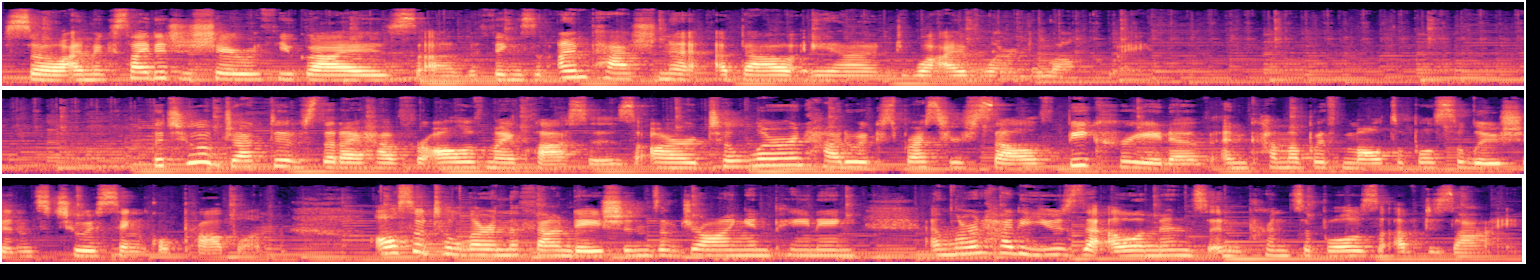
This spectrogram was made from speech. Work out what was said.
So I'm excited to share with you guys uh, the things that I'm passionate about and what I've learned along the way. The two objectives that I have for all of my classes are to learn how to express yourself, be creative, and come up with multiple solutions to a single problem. Also to learn the foundations of drawing and painting, and learn how to use the elements and principles of design.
